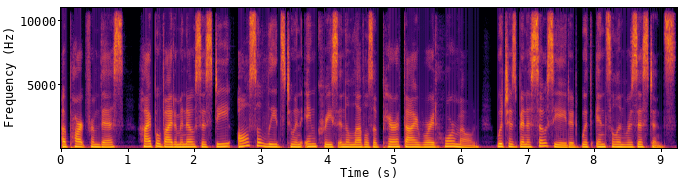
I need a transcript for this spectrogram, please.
Apart from this, hypovitaminosis D also leads to an increase in the levels of parathyroid hormone, which has been associated with insulin resistance.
